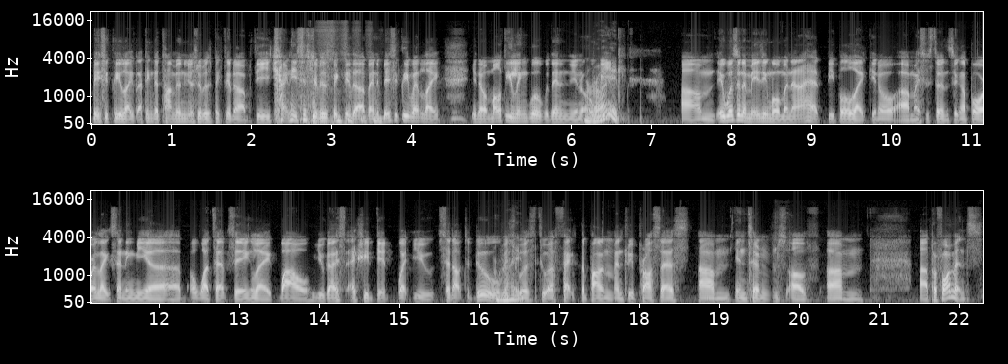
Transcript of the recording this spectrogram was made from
basically like I think the Tamil newspapers picked it up, the Chinese newspapers picked it up, and it basically went like you know multilingual within you know a right. week um, it was an amazing moment. And I had people like, you know, uh, my sister in Singapore, like sending me a, a WhatsApp saying, like, wow, you guys actually did what you set out to do, right. which was to affect the parliamentary process um, in terms of um, uh, performance.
